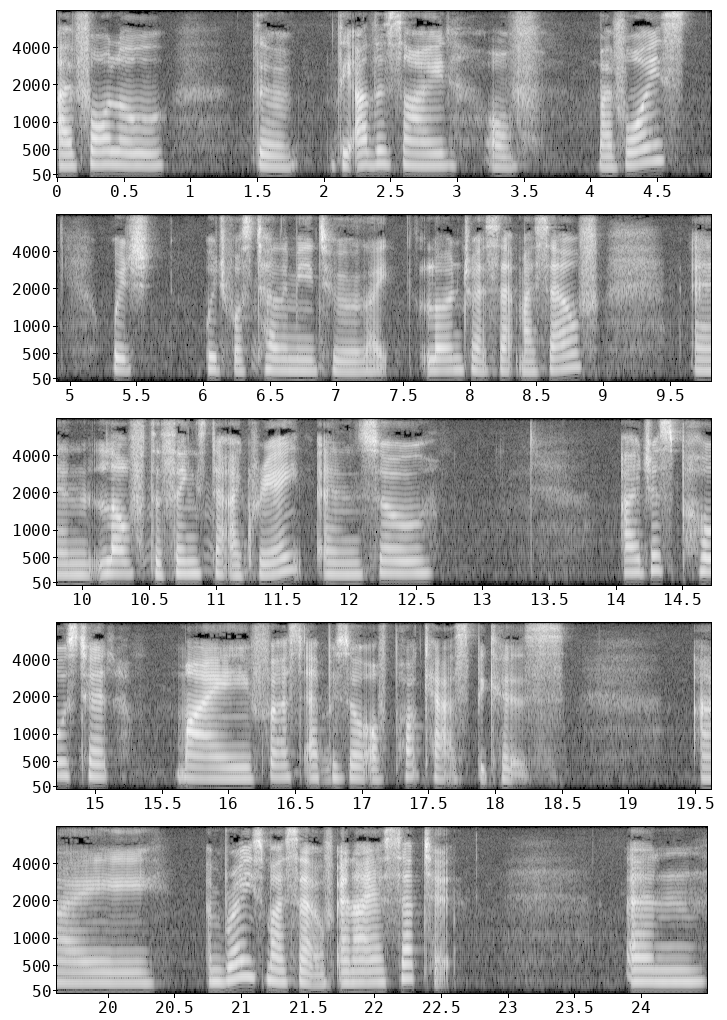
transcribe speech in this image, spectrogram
I follow the the other side of my voice which which was telling me to like learn to accept myself and love the things that I create. And so I just posted my first episode of podcast because I embrace myself and I accept it. And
